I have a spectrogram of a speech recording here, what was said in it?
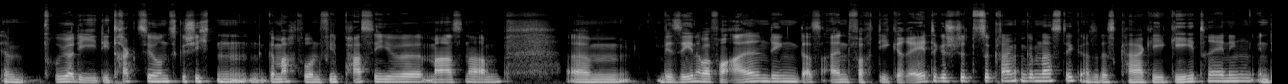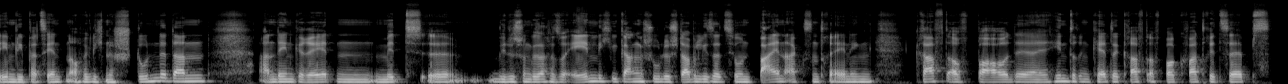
ähm, früher die, die Traktionsgeschichten gemacht wurden, viel passive Maßnahmen. Wir sehen aber vor allen Dingen, dass einfach die gerätegestützte Krankengymnastik, also das KGG-Training, in dem die Patienten auch wirklich eine Stunde dann an den Geräten mit, äh, wie du schon gesagt hast, so ähnlich wie Gangschule, Stabilisation, Beinachsentraining, Kraftaufbau der hinteren Kette, Kraftaufbau Quadrizeps,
